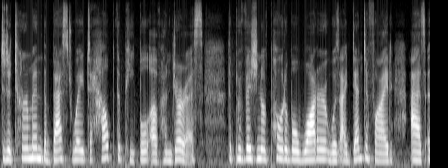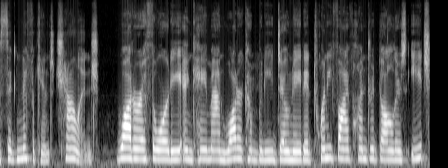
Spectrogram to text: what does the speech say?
to determine the best way to help the people of Honduras. The provision of potable water was identified as a significant challenge. Water Authority and Cayman Water Company donated $2,500 each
